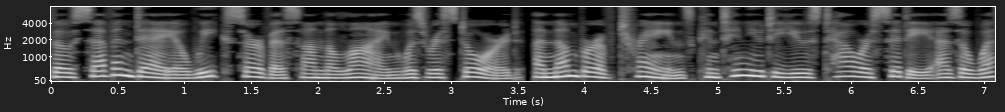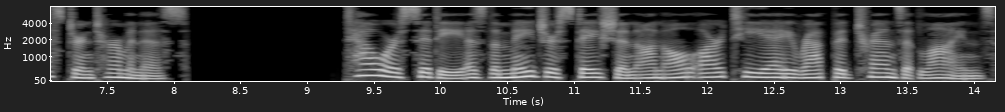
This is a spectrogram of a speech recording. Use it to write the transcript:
Though seven-day-a-week service on the line was restored, a number of trains continue to use Tower City as a western terminus. Tower City is the major station on all RTA rapid transit lines.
